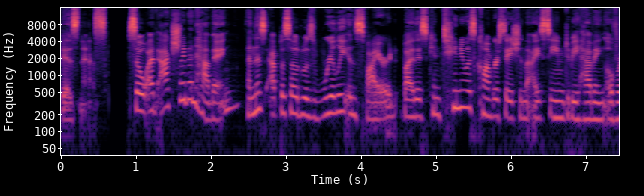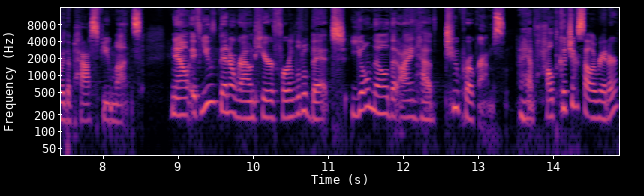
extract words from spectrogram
business. So I've actually been having, and this episode was really inspired by this continuous conversation that I seem to be having over the past few months. Now, if you've been around here for a little bit, you'll know that I have two programs. I have Health Coach Accelerator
